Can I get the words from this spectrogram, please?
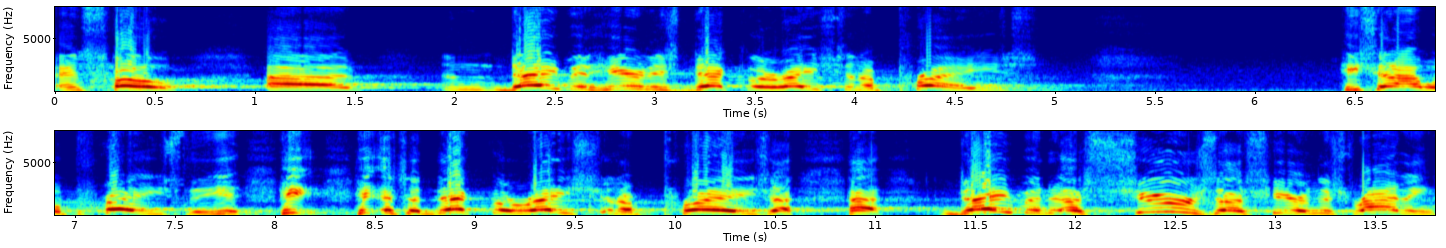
And so, uh, David, here in his declaration of praise, he said, I will praise thee. He, he, it's a declaration of praise. Uh, uh, David assures us here in this writing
